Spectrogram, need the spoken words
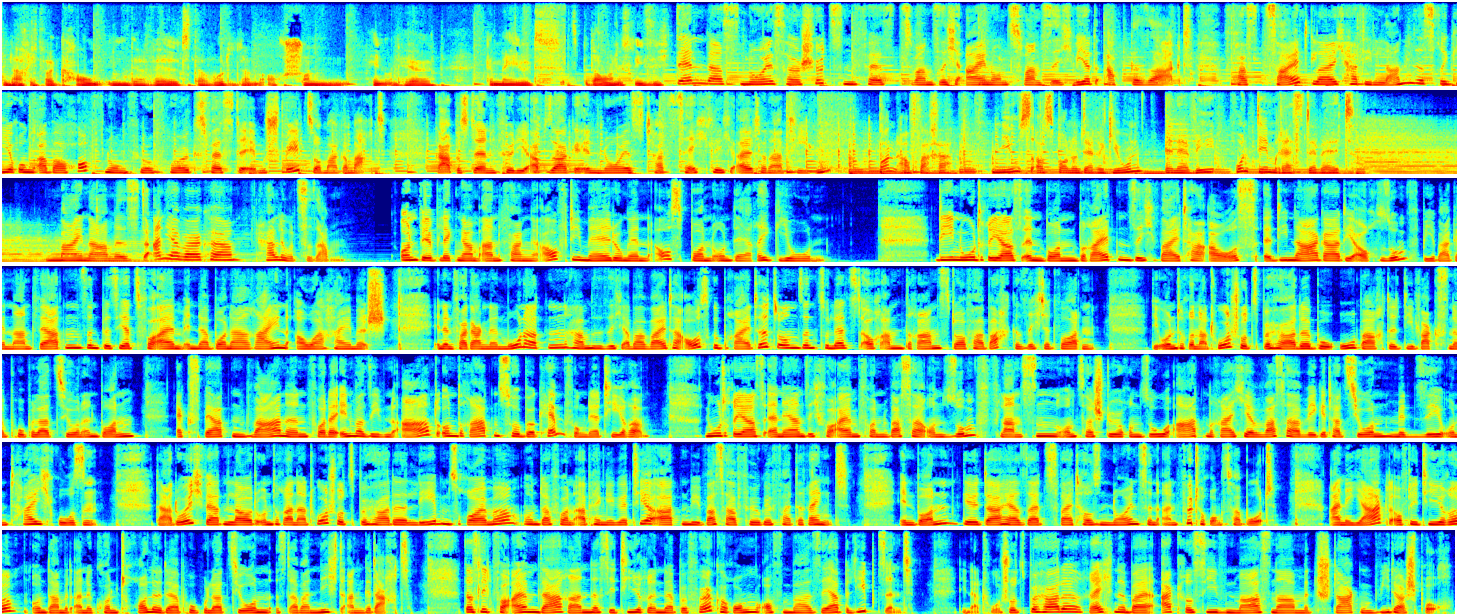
Die Nachricht war kaum in der Welt. Da wurde dann auch schon hin und her gemailt. Das Bedauern ist riesig. Denn das Neusser Schützenfest 2021 wird abgesagt. Fast zeitgleich hat die Landesregierung aber Hoffnung für Volksfeste im Spätsommer gemacht. Gab es denn für die Absage in Neuss tatsächlich Alternativen? Bonn Aufwacher. News aus Bonn und der Region, NRW und dem Rest der Welt. Mein Name ist Anja Wölker. Hallo zusammen. Und wir blicken am Anfang auf die Meldungen aus Bonn und der Region. Die Nutrias in Bonn breiten sich weiter aus. Die Nager, die auch Sumpfbiber genannt werden, sind bis jetzt vor allem in der Bonner Rheinaue heimisch. In den vergangenen Monaten haben sie sich aber weiter ausgebreitet und sind zuletzt auch am Dransdorfer Bach gesichtet worden. Die untere Naturschutzbehörde beobachtet die wachsende Population in Bonn. Experten warnen vor der invasiven Art und raten zur Bekämpfung der Tiere. Nutrias ernähren sich vor allem von Wasser- und Sumpfpflanzen und zerstören so artenreiche Wasservegetation mit See- und Teichrosen. Dadurch werden laut unterer Naturschutzbehörde Lebensräume und davon abhängige Tierarten wie Wasservögel verdrängt. In Bonn gilt daher seit 2019 ein Fütterungsverbot. Eine Jagd auf die Tiere und damit eine Kontrolle der Population ist aber nicht angedacht. Das liegt vor allem daran, dass die Tiere in der Bevölkerung offenbar sehr beliebt sind. Die Naturschutzbehörde rechne bei aggressiven Maßnahmen mit starkem Widerspruch.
